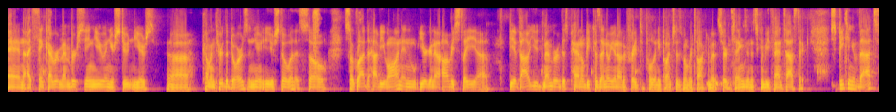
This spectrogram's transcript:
And I think I remember seeing you in your student years uh, coming through the doors, and you're, you're, still with us. So so glad to have you on, and you're going to obviously uh, be a valued member of this panel because I know you're not afraid to pull any punches when we're talking about certain things, and it's going to be fantastic. Speaking of that,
